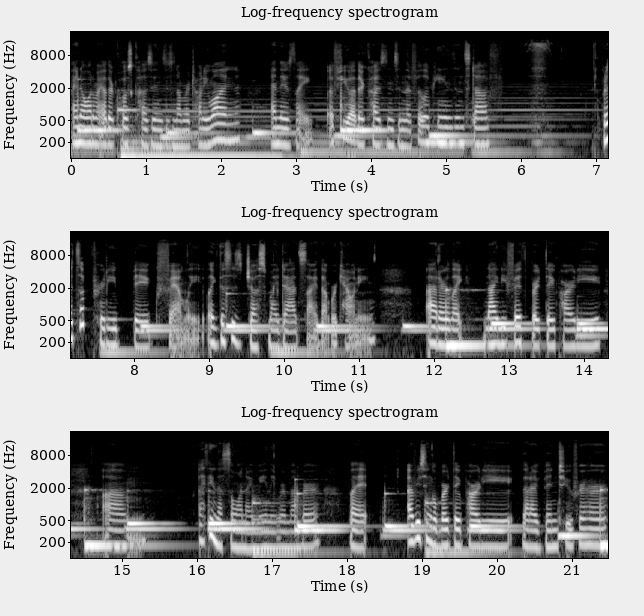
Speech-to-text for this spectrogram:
I know one of my other close cousins is number 21, and there's like a few other cousins in the Philippines and stuff. But it's a pretty big family. Like, this is just my dad's side that we're counting. At our like 95th birthday party, um, I think that's the one I mainly remember. But every single birthday party that I've been to for her,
